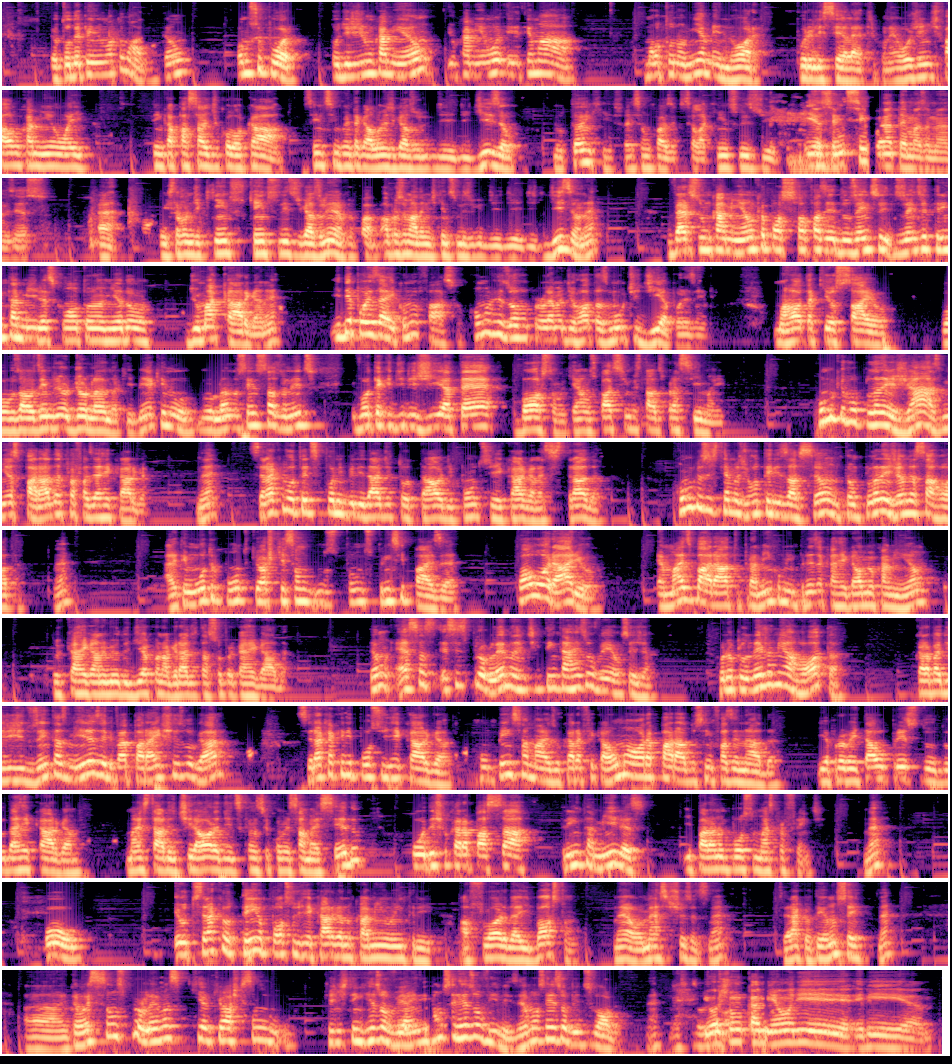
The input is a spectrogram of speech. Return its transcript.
Eu estou dependendo de uma tomada. Então, vamos supor, estou dirigindo um caminhão e o caminhão ele tem uma, uma autonomia menor por ele ser elétrico, né? Hoje a gente fala um caminhão aí tem capacidade de colocar 150 galões de, gasol... de, de diesel no tanque, isso aí são quase, sei lá, 500 litros de... E é 150 é mais ou menos isso. É, a gente está falando de 500, 500 litros de gasolina, aproximadamente 500 litros de, de, de, diesel, né? Versus um caminhão que eu posso só fazer 200, 230 milhas com autonomia do, de uma carga, né? E depois daí, como eu faço? Como eu resolvo o problema de rotas multidia, por exemplo? Uma rota que eu saio, vou usar o exemplo de Orlando aqui, bem aqui no, no Orlando, centro dos Estados Unidos, e vou ter que dirigir até Boston, que é uns 4, 5 estados para cima aí. Como que eu vou planejar as minhas paradas para fazer a recarga, né? Será que vou ter disponibilidade total de pontos de recarga nessa estrada? Como que os sistemas de roteirização estão planejando essa rota, né? Aí tem um outro ponto que eu acho que são os pontos principais, é qual horário é mais barato para mim como empresa carregar o meu caminhão do que carregar no meio do dia quando a grade está supercarregada? Então, essas, esses problemas a gente tem que tentar resolver, ou seja, quando eu planejo a minha rota, o cara vai dirigir 200 milhas, ele vai parar em X lugar, Será que aquele posto de recarga compensa mais o cara ficar uma hora parado sem fazer nada e aproveitar o preço do, do, da recarga mais tarde, tirar a hora de descanso e começar mais cedo? Ou deixa o cara passar 30 milhas e parar num posto mais para frente, né? Ou eu, será que eu tenho posto de recarga no caminho entre a Flórida e Boston, né? Ou Massachusetts, né? Será que eu tenho? Eu não sei, né? Uh, então esses são os problemas que, que eu acho que são que a gente tem que resolver ainda e vão ser resolvíveis, vão ser resolvidos logo. Né? E hoje um caminhão, ele, ele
